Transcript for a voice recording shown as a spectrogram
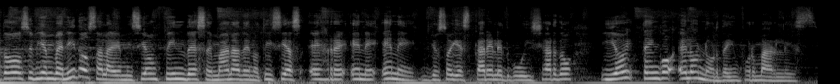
A todos y bienvenidos a la emisión fin de semana de Noticias RNN. Yo soy Scarlett Guillardo y hoy tengo el honor de informarles.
